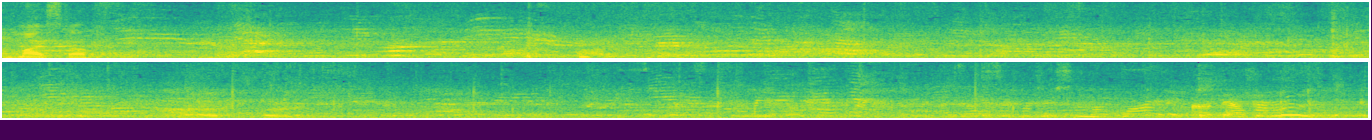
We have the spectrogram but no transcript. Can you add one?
my stuff. now for me.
